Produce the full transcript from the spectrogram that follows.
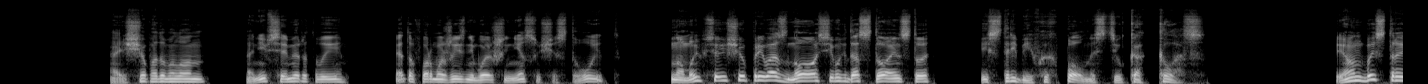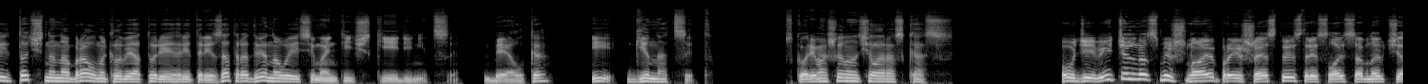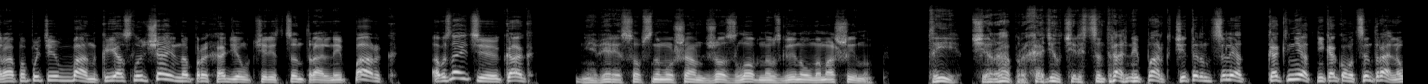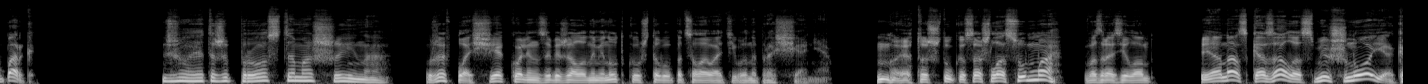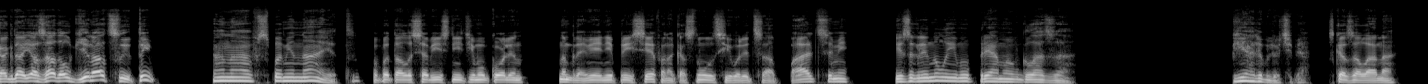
А еще, — подумал он, — они все мертвы. Эта форма жизни больше не существует. Но мы все еще превозносим их достоинства, истребив их полностью как класс. И он быстро и точно набрал на клавиатуре риторизатора две новые семантические единицы — «белка» и «геноцид». Вскоре машина начала рассказ. Удивительно смешное происшествие стряслось со мной вчера по пути в банк. Я случайно проходил через Центральный парк. А вы знаете, как...» Не веря собственным ушам, Джо злобно взглянул на машину. «Ты вчера проходил через Центральный парк 14 лет, как нет никакого Центрального парка!» «Джо, это же просто машина!» Уже в плаще Колин забежала на минутку, чтобы поцеловать его на прощание. «Но эта штука сошла с ума!» — возразил он. И она сказала смешное, когда я задал геноцид. Ты...» «Она вспоминает», — попыталась объяснить ему Колин. На мгновение присев, она коснулась его лица пальцами и заглянула ему прямо в глаза. «Я люблю тебя», — сказала она.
